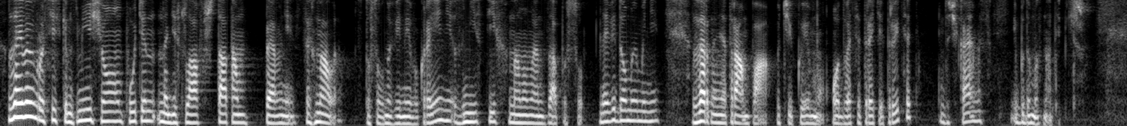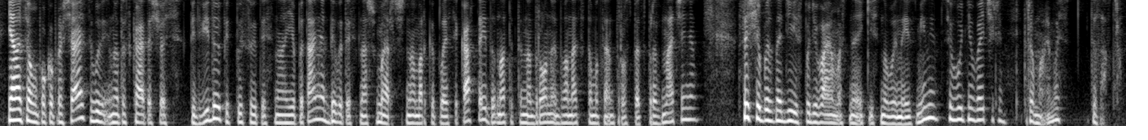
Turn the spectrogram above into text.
заявив російським змі, що Путін надіслав штатам певні сигнали стосовно війни в Україні. Зміст їх на момент запису невідомий мені. Звернення Трампа очікуємо о 23.30. Дочекаємось і будемо знати більше. Я на цьому поки прощаюсь. Ви натискаєте щось під відео, підписуєтесь на є питання, дивитесь наш мерч на маркетплейсі Каста і донатите на дрони 12-му центру спецпризначення. Все ще без надії сподіваємось на якісь новини і зміни сьогодні ввечері. Тримаємось до завтра.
